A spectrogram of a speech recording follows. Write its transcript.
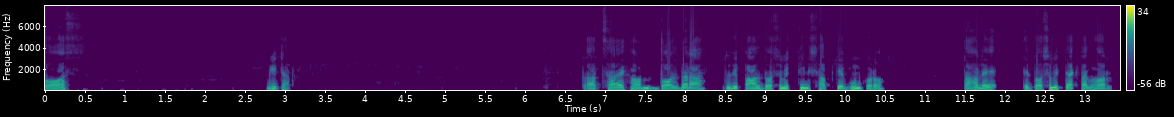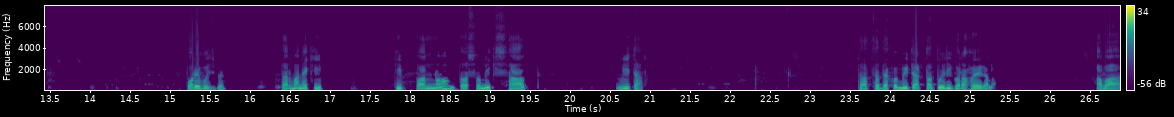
দশ মিটার। তো আচ্ছা এখন দশ দ্বারা যদি পাঁচ দশমিক তিন সাতকে গুণ করো, তাহলে এই দশমিকটা একটা ঘর পরে বুঝবে। তার মানে কি? তিপ্পান্ন দশমিক সাত মিটার। তো আচ্ছা দেখো মিটারটা তৈরি করা হয়ে গেল। আবার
